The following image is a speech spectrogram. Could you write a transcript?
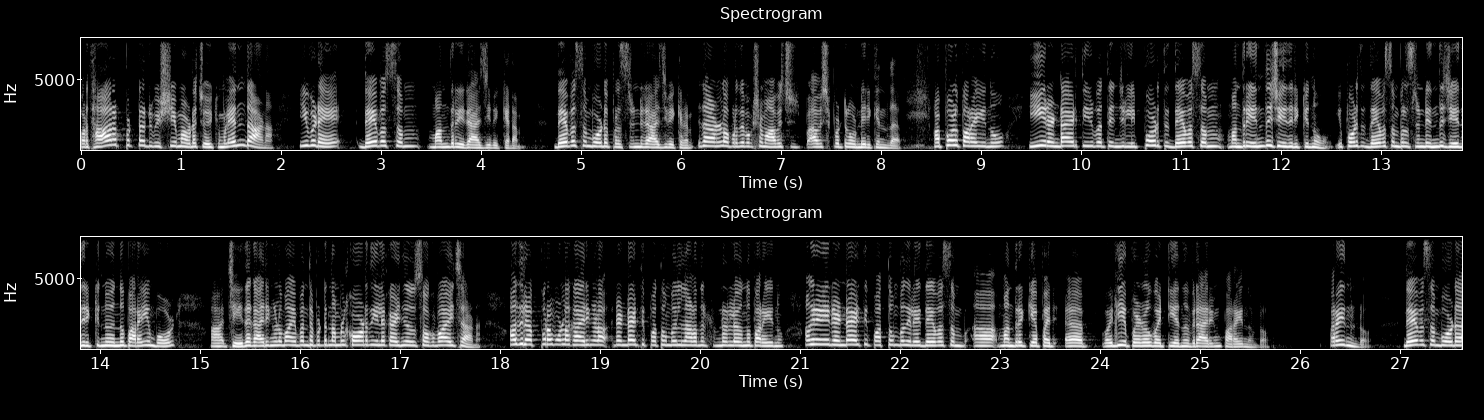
പ്രധാനപ്പെട്ട ഒരു വിഷയം അവിടെ ചോദിക്കുമ്പോൾ എന്താണ്? ഇവിടെ ദേവസ്വം മന്ത്രി രാജിവെക്കണം. ദേവസ്വം ബോർഡ് പ്രസിഡന്റ് രാജിവെക്കണം. ഇതാണല്ലോ പ്രതിപക്ഷം ആവശ്യ ആവശ്യപ്പെട്ടുകൊണ്ടിരിക്കുന്നത്. അപ്പോൾ പറയുന്നു ഈ രണ്ടായിരത്തി ഇരുപത്തിയഞ്ചിൽ ഇപ്പോഴത്തെ ദേവസ്വം മന്ത്രി എന്ത് ചെയ്തിരിക്കുന്നു? ഇപ്പോഴത്തെ ദേവസ്വം പ്രസിഡന്റ് എന്ത് ചെയ്തിരിക്കുന്നു എന്ന് പറയുമ്പോൾ ചെയ്ത കാര്യങ്ങളുമായി ബന്ധപ്പെട്ട് നമ്മൾ കോടതിയിൽ കഴിഞ്ഞ ദിവസമൊക്കെ വായിച്ചാണ് അതിലപ്പുറമുള്ള കാര്യങ്ങൾ രണ്ടായിരത്തി പത്തൊമ്പതിൽ നടന്നിട്ടുണ്ടല്ലോ എന്ന് പറയുന്നു. അങ്ങനെ രണ്ടായിരത്തി പത്തൊമ്പതിലെ ദേവസ്വം മന്ത്രിക്ക് വലിയ പിഴവ് പറ്റിയെന്ന് ഇവരാരും പറയുന്നുണ്ടോ? പറയുന്നുണ്ടോ? ദേവസ്വം ബോർഡ്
